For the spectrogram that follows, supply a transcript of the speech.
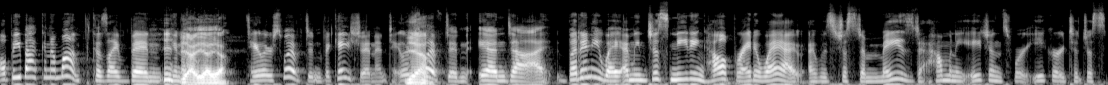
I'll be back in a month because I've been, you know, yeah, yeah, yeah. Taylor Swift and vacation and Taylor Yeah. Swift and and uh, but anyway, I mean, just needing help right away. I, I was just amazed at how many agents were eager to just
